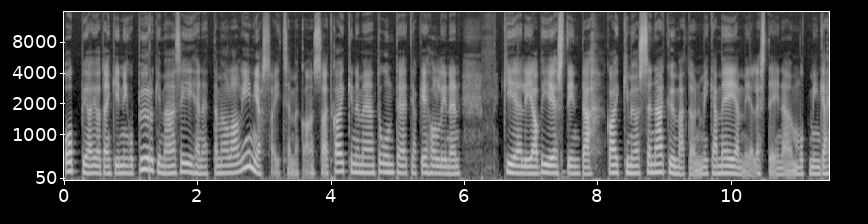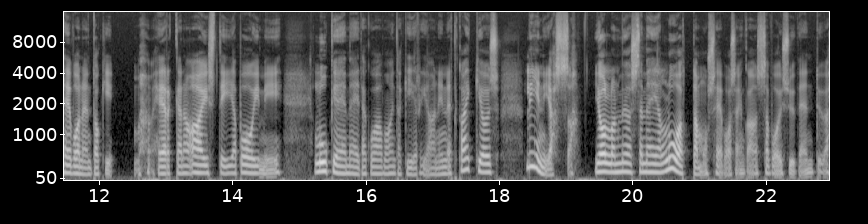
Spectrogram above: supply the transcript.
oppia jotenkin niin kuin pyrkimään siihen, että me ollaan linjassa itsemme kanssa, että kaikki ne meidän tunteet ja kehollinen kieli ja viestintä, kaikki myös se näkymätön, mikä meidän mielestä ei näy, mutta minkä hevonen toki herkkänä aistii ja poimii, lukee meitä kuin avointa kirjaa, niin että kaikki olisi linjassa, jolloin myös se meidän luottamus hevosen kanssa voi syventyä.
